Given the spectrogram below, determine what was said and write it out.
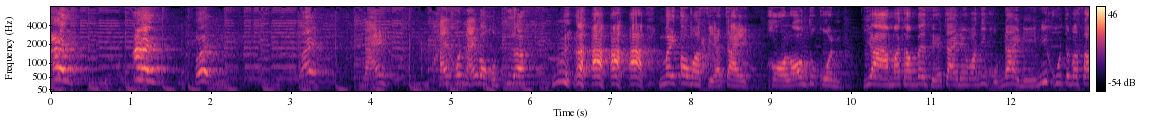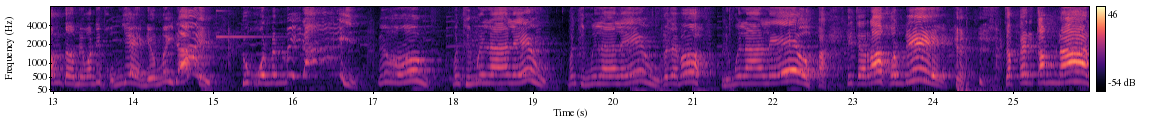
เอ้ยเอ้ยเฮ้ยเฮ้ยไหนใครคนไหนบอกผมเกลือ ไม่ต้องมาเสียใจ ขอร้องทุกคน อย่ามาทำเป็นเสียใจในวันที่ผมได้ดี นี่คุณจะมาซ้ำเติมในวันที่ผมแย่อย่างเดียวไม่ได้ ทุกคนมันไม่ได้นะผมมันถึงเวลาแล้ว มันถึงเวลาแล้วเข้าใจปะมันถึงเวลาแล้วที่จะรับคนดีจะเป็นกำนัน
